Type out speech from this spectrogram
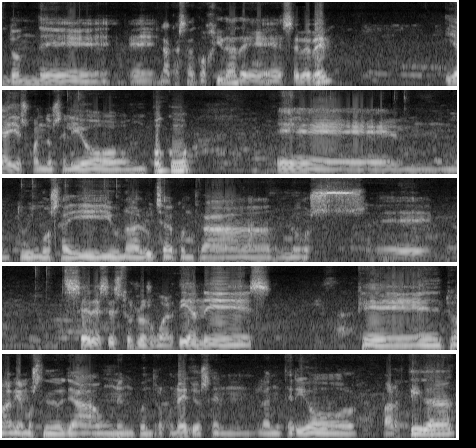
donde eh, la casa de acogida de ese bebé y ahí es cuando se lió un poco. Eh, tuvimos ahí una lucha contra los eh, seres estos, los guardianes, que habíamos tenido ya un encuentro con ellos en la anterior partida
